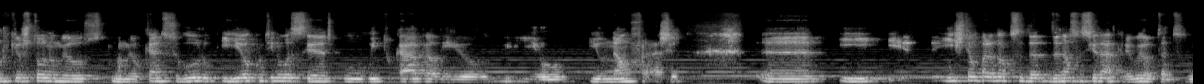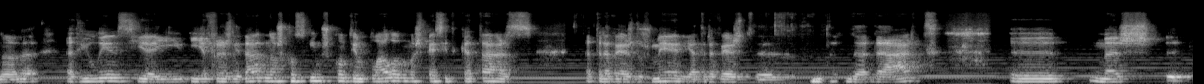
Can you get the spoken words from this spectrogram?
porque eu estou no meu, no meu canto seguro e eu continuo a ser o intocável e o, e o, e o não frágil. Uh, e, e, isto é um paradoxo da, da nossa sociedade, creio eu. Portanto, na, a violência e, e, a fragilidade, nós conseguimos contemplá-la numa espécie de catarse através dos média, através de, de, da, da arte. Uh, mas uh,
